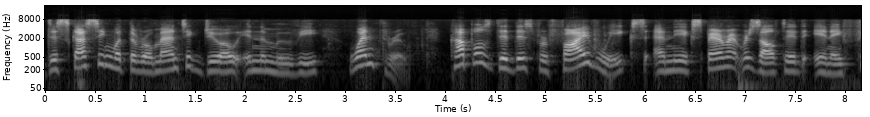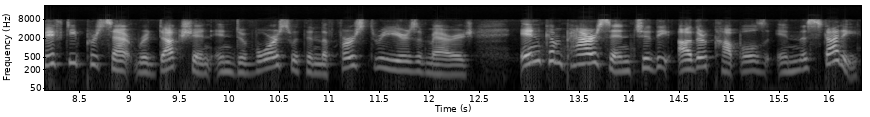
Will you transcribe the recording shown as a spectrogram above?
discussing what the romantic duo in the movie went through. Couples did this for five weeks, and the experiment resulted in a 50% reduction in divorce within the first three years of marriage in comparison to the other couples in the study.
